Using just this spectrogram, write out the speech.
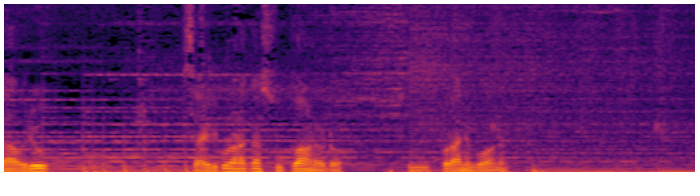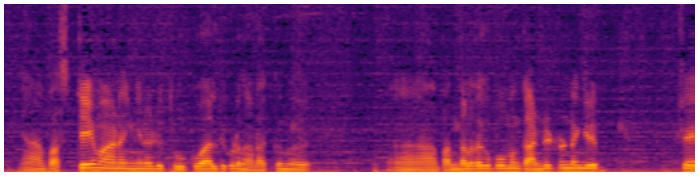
ഇതാ ഒരു സൈഡിൽ കൂടെ നടക്കാൻ സുഖമാണ് കേട്ടോ. സൂപ്പർ അനുഭവമാണ്. ഞാൻ ഫസ്റ്റ് ടൈമാണ് ഇങ്ങനെ ഒരു തൂക്കുപാലത്തിൽ കൂടെ നടക്കുന്നത്. ആ, പന്തളത്തൊക്കെ പോകുമ്പോൾ കണ്ടിട്ടുണ്ടെങ്കിലും പക്ഷേ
